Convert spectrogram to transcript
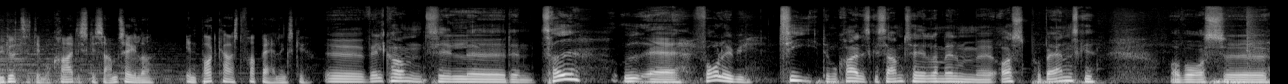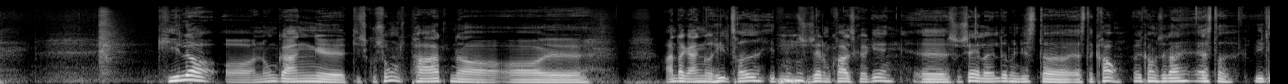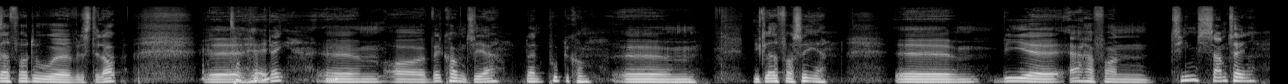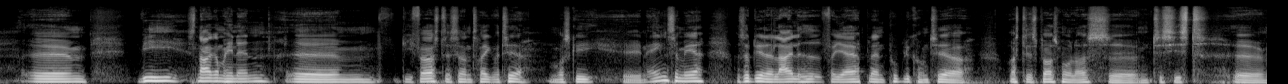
Lytter til Demokratiske Samtaler, en podcast fra Berlingske. Øh, velkommen til øh, den tredje ud af forløbig 10 demokratiske samtaler mellem øh, os på Berlingske og vores øh, kilder og nogle gange øh, diskussionspartnere og øh, andre gange noget helt tredje i den socialdemokratiske regering. Øh, Social- og ældreminister Astrid Krav. Velkommen til dig, Astrid. Vi er glade for, at du øh, vil stille op øh, Tak her i dag. Øh, og velkommen til jer blandt publikum. Øh, vi er glade for at se jer. Øh, vi øh, er her for en Teams samtale. Øh, vi snakker med hinanden øh, de første sådan tre kvarter, måske en anelse mere, og så bliver der lejlighed for jer blandt publikum til at, at stille spørgsmål også øh, til sidst. Øh,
